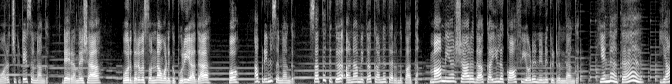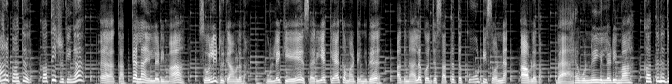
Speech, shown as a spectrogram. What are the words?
முறைச்சுக்கிட்டே சொன்னாங்க. டே ரமேஷா ஒரு தடவை சொன்னா உனக்கு புரியாதா? போ. அப்படின்னு சொன்னாங்க. சத்தத்துக்கு அனாமிகா கண்ணு திறந்து பார்த்தா. மாமியார் சாரதா கையில காஃபியோட நின்னுக்கிட்டு இருந்தாங்க. என்ன அத்த? யார பார்த்து கத்திட்டு இருக்கீங்க "அஹ், கத்தெல்லாம் இல்லடிமா சொல்லிட்டு இருக்கேன் அவ்வளவுதான். புள்ளைக்கு சரியா கேட்க மாட்டேங்குது. அதனால கொஞ்சம் சத்தத்தை கூட்டி சொன்னேன். அவ்வளவுதான். வேற ஒண்ணும் இல்லடிமா கத்துனது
